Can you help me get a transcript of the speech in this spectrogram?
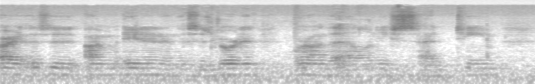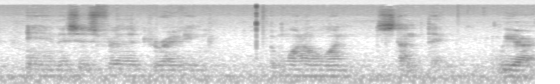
All right, this is I'm Aiden and this is Jordan. We're on the Allen East SADD team, and this is for the driving 101 stunt thing. We are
